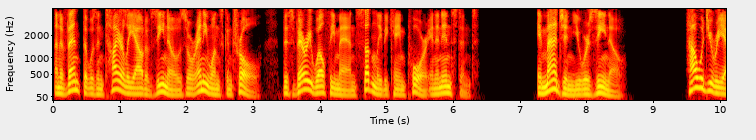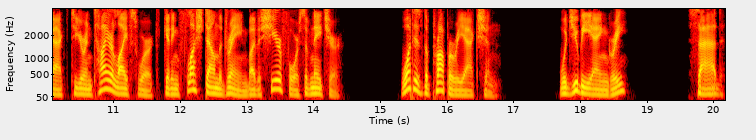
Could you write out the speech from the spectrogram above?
an event that was entirely out of Zeno's or anyone's control, this very wealthy man suddenly became poor in an instant. Imagine you were Zeno. How would you react to your entire life's work getting flushed down the drain by the sheer force of nature? What is the proper reaction? Would you be angry? Sad?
